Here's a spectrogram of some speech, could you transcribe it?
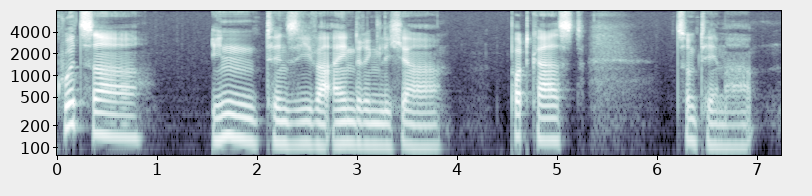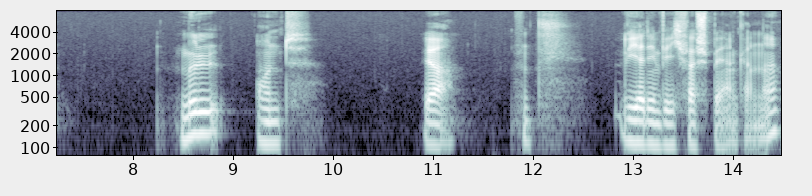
kurzer, intensiver, eindringlicher Podcast zum Thema Müll und ja, wie er den Weg versperren kann. Ne?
